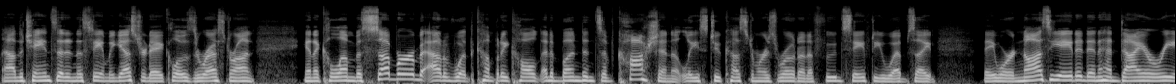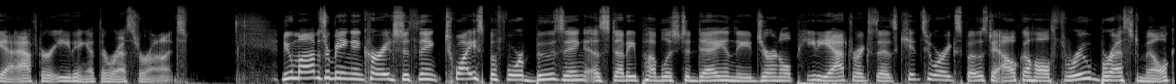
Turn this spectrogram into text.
Uh, the chain said in a statement yesterday closed the restaurant in a Columbus suburb out of what the company called an abundance of caution. At least two customers wrote on a food safety website they were nauseated and had diarrhea after eating at the restaurant. New moms are being encouraged to think twice before boozing. A study published today in the journal Pediatrics says kids who are exposed to alcohol through breast milk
